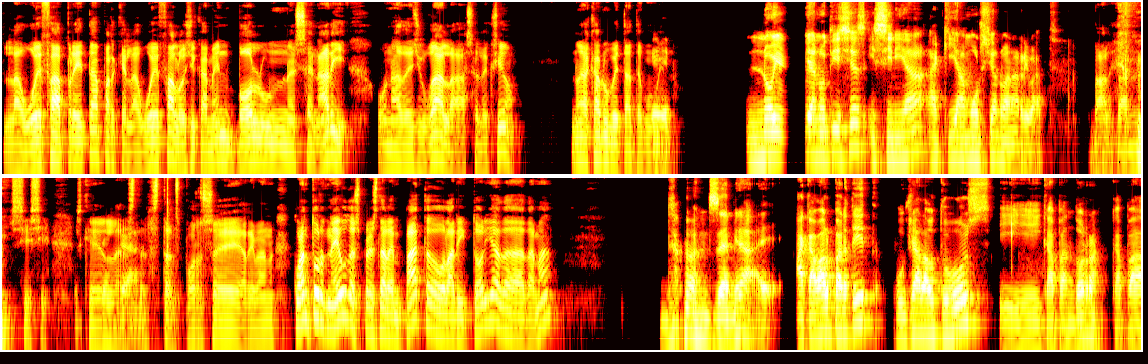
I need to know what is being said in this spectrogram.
la UEFA apreta perquè la UEFA, lògicament, vol un escenari on ha de jugar la selecció. No hi ha cap novetat de moment. Eh, No hi ha notícies i si n'hi ha, aquí a Múrcia no han arribat. Vale, per tant, sí, sí. És que que- els transports eh, arriben... Quan torneu després de l'empat o la victòria de demà? Doncs eh, mira, eh, acabar el partit, pujar a l'autobús i cap a Andorra. Cap a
